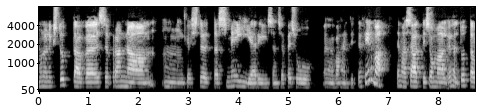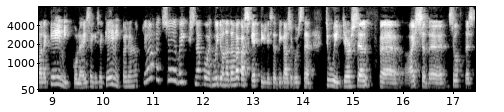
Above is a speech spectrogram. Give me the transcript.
mul on üks tuttav äh, sõbranna, mm, kes töötas Meieri, see on see pesuvahendite firma tema saatis omal ühel tuttavale keemikule, isegi see keemik oli öelnud, jah, et see võiks nagu, et muidu nad on väga skeptilised igasuguste do it yourself äh, asjade suhtes,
